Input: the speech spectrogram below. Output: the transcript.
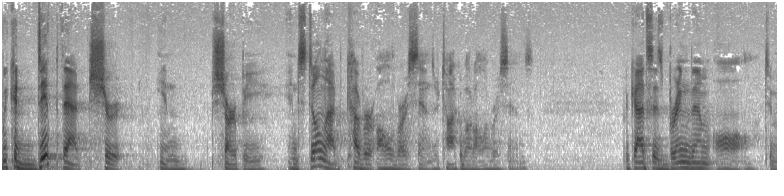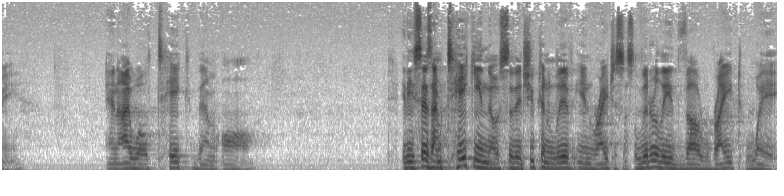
We could dip that shirt in Sharpie and still not cover all of our sins or talk about all of our sins. But God says, Bring them all to me, and I will take them all. And He says, I'm taking those so that you can live in righteousness, literally the right way.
